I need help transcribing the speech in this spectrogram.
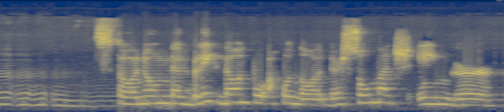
Mm, mm, mm, mm. So, nung nag-breakdown po ako noon, there's so much anger.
